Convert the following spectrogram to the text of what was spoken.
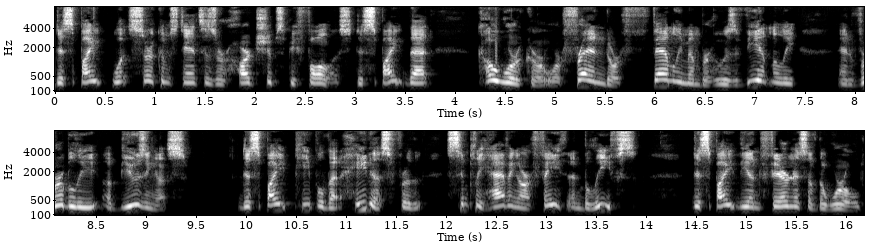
despite what circumstances or hardships befall us, despite that coworker or friend or family member who is vehemently and verbally abusing us, despite people that hate us for simply having our faith and beliefs, despite the unfairness of the world.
